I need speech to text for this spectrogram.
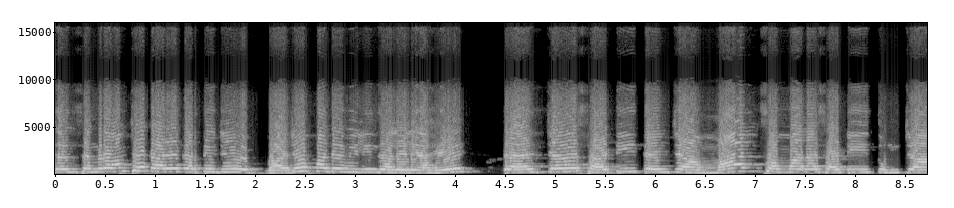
जनसंग्रामचे कार्यकर्ते जे भाजपमध्ये विलीन झालेले आहे त्यांच्यासाठी त्यांच्या मान सन्मानासाठी तुमच्या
